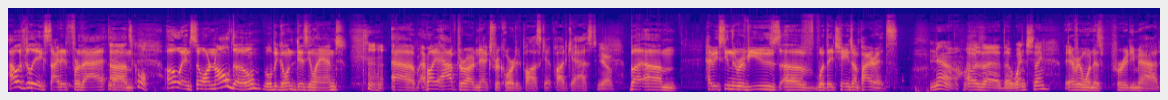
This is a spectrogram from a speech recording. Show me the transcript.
I was really excited for that. Yeah, Um, that's cool. Oh, and so Arnaldo will be going to Disneyland uh, probably after our next recorded podcast. Yeah. But um, have you seen the reviews of what they changed on Pirates? No, oh the the wench thing. Everyone is pretty mad.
